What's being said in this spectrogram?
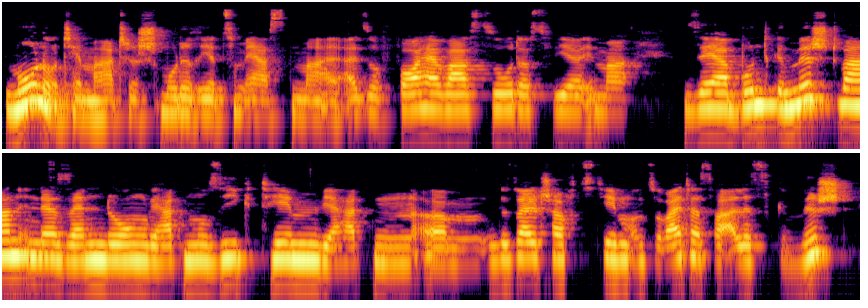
monothematisch moderiert zum ersten Mal. Also vorher war es so, dass wir immer sehr bunt gemischt waren in der Sendung. Wir hatten Musikthemen, wir hatten ähm, Gesellschaftsthemen und so weiter. Es war alles gemischt.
